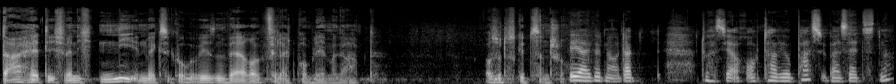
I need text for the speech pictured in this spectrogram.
Da hätte ich, wenn ich nie in Mexiko gewesen wäre, vielleicht Probleme gehabt. Also das gibt's dann schon. Ja, genau. Da, du hast ja auch Octavio Paz übersetzt, ne?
